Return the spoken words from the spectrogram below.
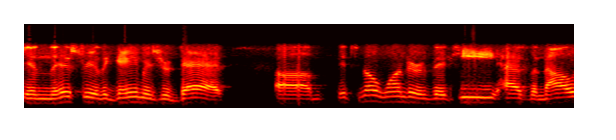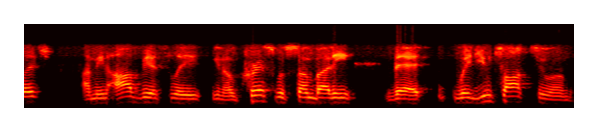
in the history of the game as your dad, um, it's no wonder that he has the knowledge. I mean, obviously, you know, Chris was somebody that when you talk to him,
